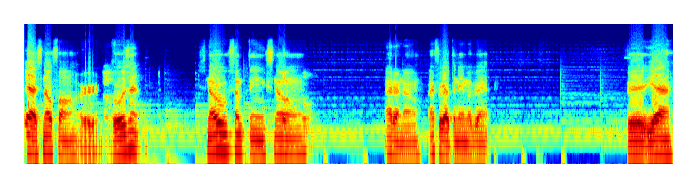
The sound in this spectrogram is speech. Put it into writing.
Yeah, Snowfall or what was it? Snow something. Snow. I don't know. I forgot the name of it. But yeah,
